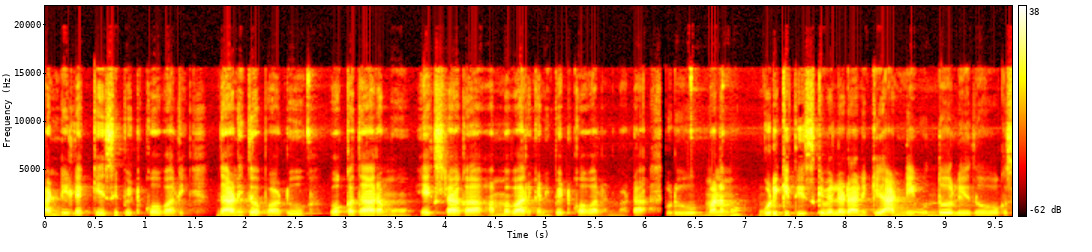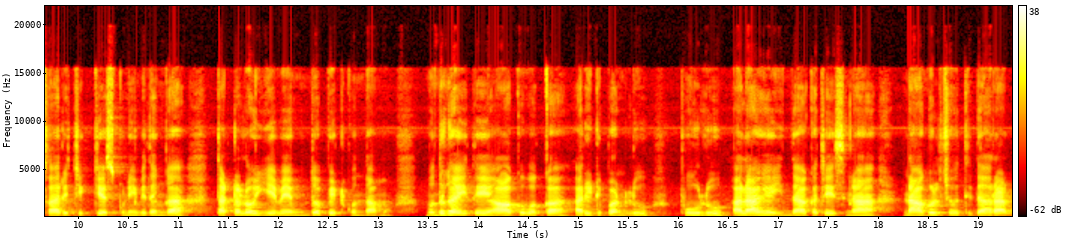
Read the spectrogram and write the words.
అన్నీ లెక్కేసి పెట్టుకోవాలి. దానితో పాటు ఒక దారము ఎక్స్ట్రాగా అమ్మవారికని పెట్టుకోవాలన్నమాట. ఇప్పుడు మనము గుడికి తీసుకువెళ్ళడానికి అన్నీ ఉందో లేదో ఒకసారి చెక్ చేసుకునే విధంగా తట్టలో ఏమేమి ఉందో పెట్టుకుందాము. ముందుగా అయితే ఆకు ఒక్క అరటి పండ్లు పూలు అలాగే ఇందాక చేసిన నాగుల చవితి దారాలు.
